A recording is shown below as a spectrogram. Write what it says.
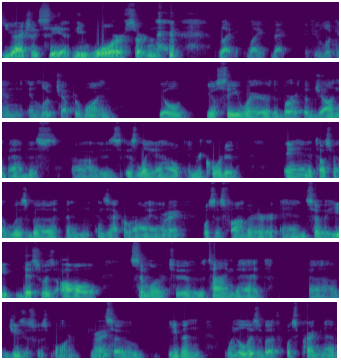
you actually see it. He wore certain like like that. If you look in in Luke chapter one, you'll you'll see where the birth of John the Baptist uh, is is laid out and recorded, and it talks about Elizabeth and and Zechariah Right. was his father, and so he this was all similar to the time that uh, Jesus was born. Right. And so even when Elizabeth was pregnant,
